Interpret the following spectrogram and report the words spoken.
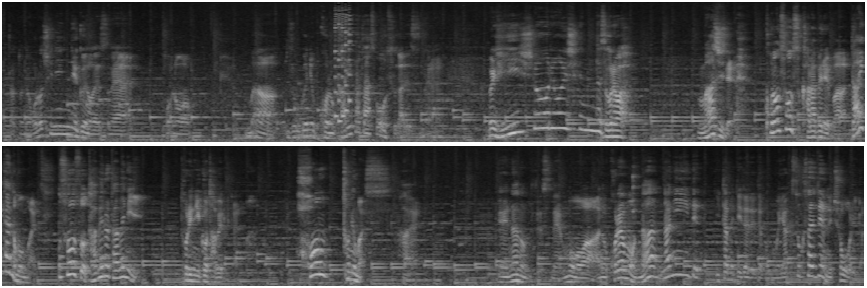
あとねおろしにんにくのですねこのまあ俗にこのカリバタソースがですねこれ非常に美味しいんですこれは。マジで。このソース絡めれば大体のもうまいです。ソースを食べるために鶏肉を食べるみたいな。本当にうまいです。はい。えー、なのでですねもうあのこれはもうな何で炒めていただいてももう約束されてるね調理が。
